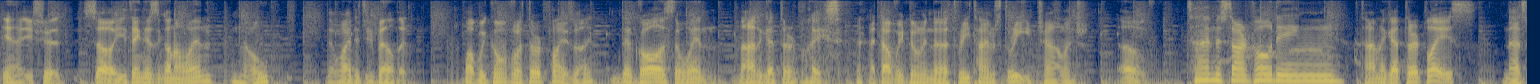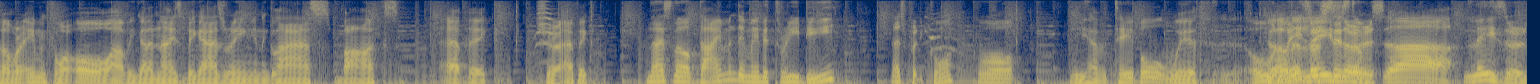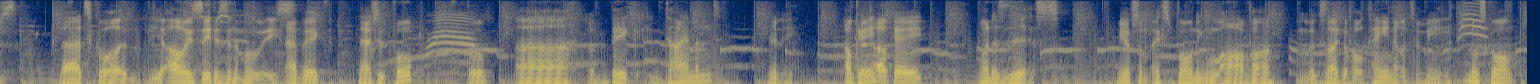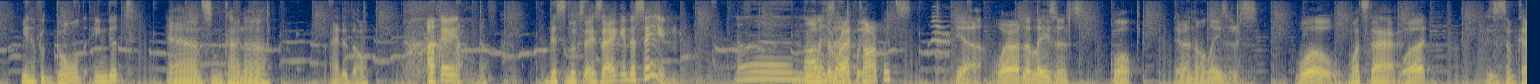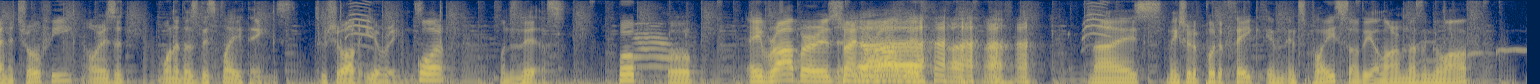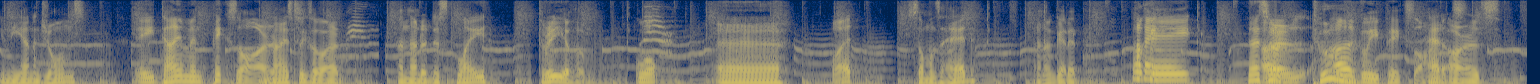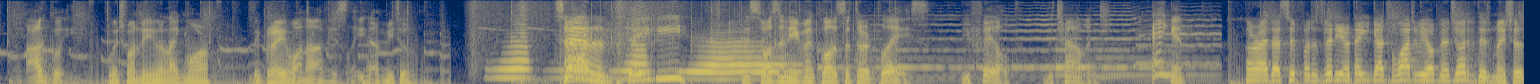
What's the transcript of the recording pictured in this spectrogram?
yeah, you should. So you think this is gonna win? No. Then why did you build it? Well, we're going for third place, right? The goal is to win, not to get third place. I thought we were doing the three times three challenge. oh, Time to start voting. time to get third place. That's what we're aiming for. Oh, wow, we got a nice big ass ring in a glass box. Epic. Sure, epic. Nice little diamond. They made it 3D. That's pretty cool. Cool. We have a table with uh, oh, Oh, laser system. lasers. Ah, Lasers. that's cool. You always see this in the movies. Epic. That's just poop. Boop. Uh, A big diamond. really? Okay. Okay, What is this? We have some exploding lava. looks like a volcano to me. Looks cool. We have a gold ingot and some kind of I don't know. Okay. this looks exactly the same. Uh, not with the red carpets. Yeah, where are the lasers? Well, There are no lasers. Whoa, What's that? what? Is it some kind of trophy? Or is it one of those display things to show off earrings? What? What is this? Boop. Boop. A robber is trying to rob it. Nice. Make sure to put a fake in its place so the alarm doesn't go off. Indiana Jones. A diamond pixel art. Nice pixel art. Another display. Three of them. Cool. Uh, What? someone's head. I don't get it. Okay. That's Are our two ugly pixel head arts. Ugly. Which one do you like more? The gray one, obviously. Yeah, me too. Ten, baby. This wasn't even close to third place. You failed the challenge. Dang it. Alright, that's it for this video. Thank you guys for watching. We hope you enjoyed it. If you make sure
